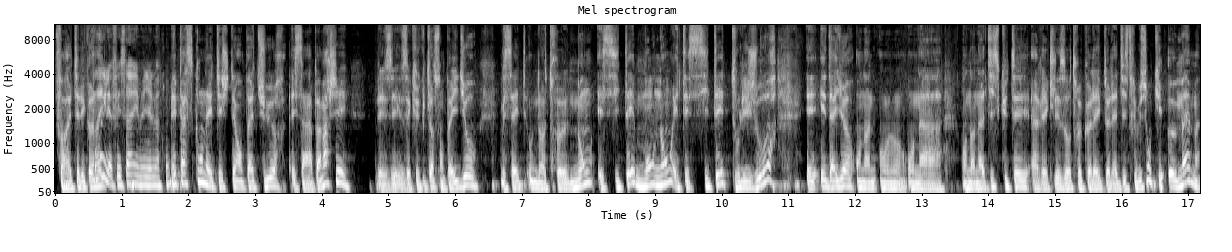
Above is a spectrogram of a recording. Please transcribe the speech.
Faut arrêter les Pourquoi conneries. il a fait ça, Emmanuel Macron? Mais parce qu'on a été jeté en pâture et ça n'a pas marché. Les, les agriculteurs sont pas idiots, mais ça a notre nom est cité, mon nom était cité tous les jours. Et, d'ailleurs, on, en- on, a, on en a discuté avec les autres collègues de la distribution qui eux-mêmes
